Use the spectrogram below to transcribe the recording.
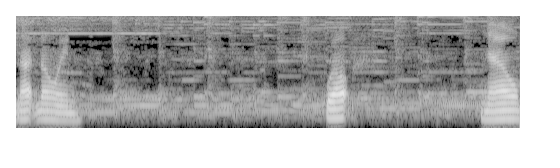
not knowing well, now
